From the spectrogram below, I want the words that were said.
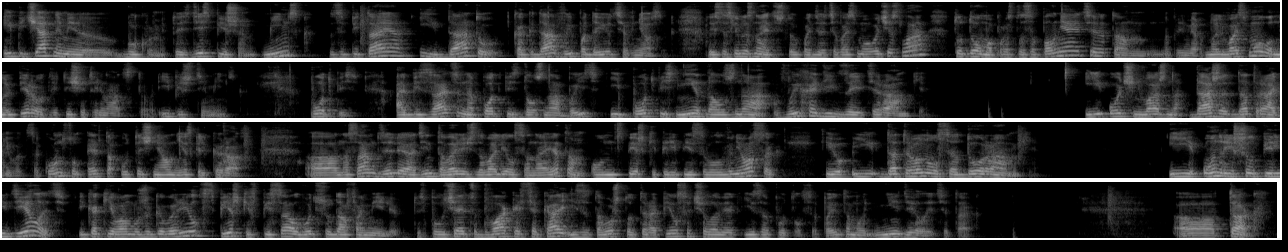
и печатными э, буквами. То есть здесь пишем Минск, запятая и дату, когда вы подаете внесок. То есть, если вы знаете, что вы пойдете 8 числа, то дома просто заполняете, там, например, 08.01.2013 и пишите Минск. Подпись. Обязательно подпись должна быть, и подпись не должна выходить за эти рамки. И очень важно даже дотрагиваться. Консул это уточнял несколько раз. А, на самом деле один товарищ завалился на этом, он в спешке переписывал внесок и, и дотронулся до рамки. И он решил переделать, и, как я вам уже говорил, в спешке вписал вот сюда фамилию. То есть, получается, два косяка из-за того, что торопился человек и запутался. Поэтому не делайте так. А, так.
